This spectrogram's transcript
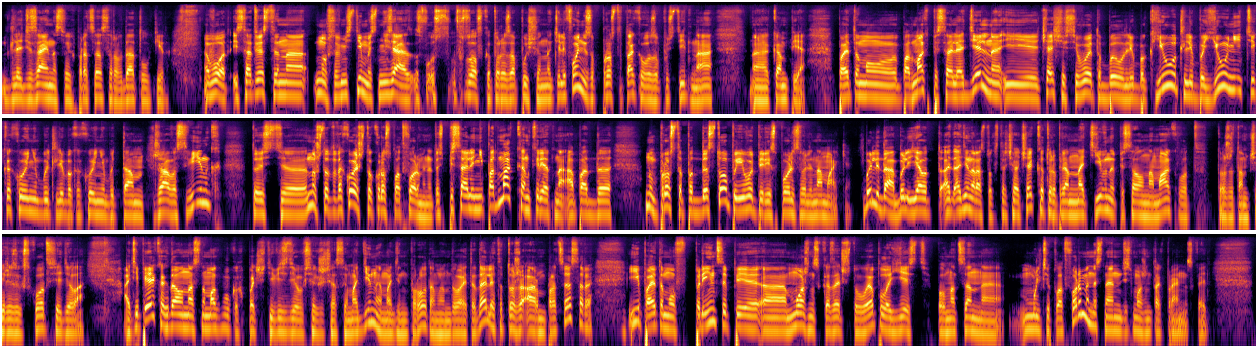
для дизайна своих процессоров, да, toolkit. Вот, и, соответственно, ну, совместимость нельзя софт, который запущен на телефоне, просто так его запустить на э, компе. Поэтому под Mac писали отдельно, и чаще всего это был либо Qt, либо Unity какой-нибудь, либо какой-нибудь там Java Swing, то есть, э, ну, что-то такое, что кроссплатформенное. То есть писали не под Mac конкретно, а под, э, ну, просто под десктоп, и его переиспользовали на Mac. Были, да, были, я вот один раз только встречал человека, который прям нативно писал переехал на Mac, вот тоже там через Xcode все дела. А теперь, когда у нас на MacBook'ах почти везде у всех же сейчас M1, M1 Pro, там M2 и так далее, это тоже ARM процессоры, и поэтому, в принципе, э, можно сказать, что у Apple есть полноценная мультиплатформенность, наверное, здесь можно так правильно сказать.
